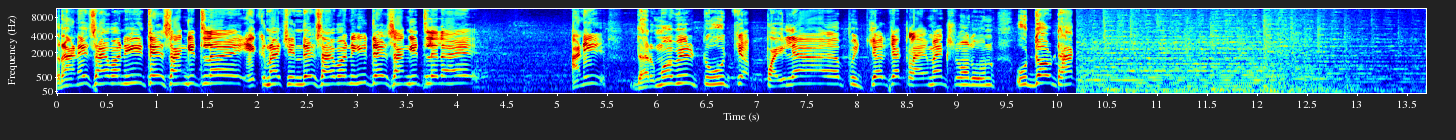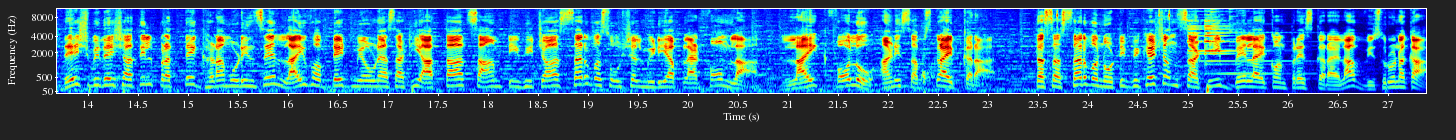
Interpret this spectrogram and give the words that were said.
राणे साहेबांनीही ते सांगितलं एकनाथ शिंदे साहेबांनीही ते सांगितलेलं आहे. आणि धर्मवीर टूच्या पहिल्या पिक्चरच्या क्लायमॅक्समधून उद्धव ठाकरे देश विदेशातील प्रत्येक घडामोडींचे लाईव्ह अपडेट मिळवण्यासाठी आता साम टीव्हीच्या सर्व सोशल मीडिया प्लॅटफॉर्मला लाईक फॉलो आणि सबस्क्राईब करा. तसंच सर्व नोटिफिकेशनसाठी बेल आयकॉन प्रेस करायला विसरू नका.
